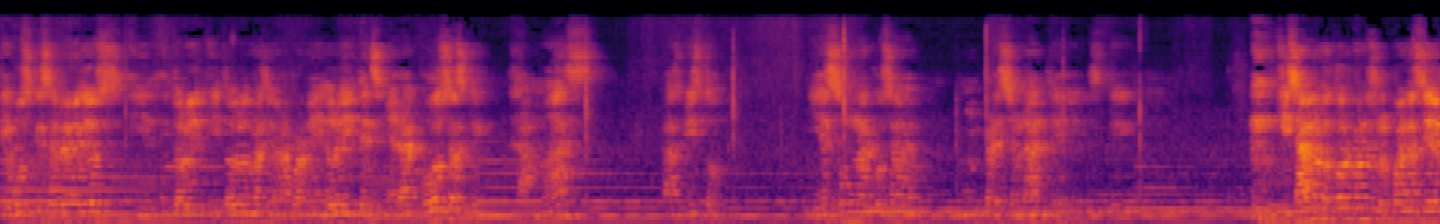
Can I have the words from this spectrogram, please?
que busques el reino de Dios y, y, todo, y todos los demás llegarán por añadidura y te enseñará cosas que jamás has visto. Y es una cosa impresionante. Este, quizá a lo mejor, hermanos, lo pueden hacer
